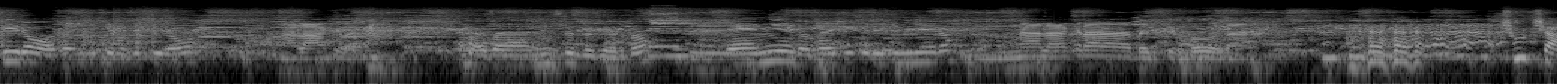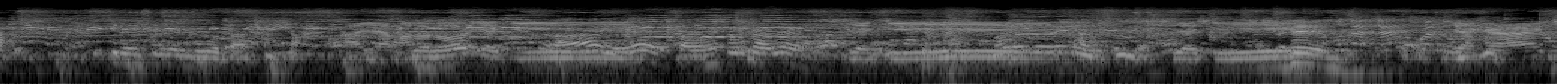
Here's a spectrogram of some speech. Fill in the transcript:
piro, ¿sabe qué quiere decir piro? Una lacra. O sea, un insulto, ¿cierto? Eh, ñero, ¿sabe qué quiere decir ñero? Una lacra versión bogotana. Chucha. ¿Qué quiere decir en Bogotá, chucha? Allá mal olor y aquí. Ah, bien, sabe mucho vocabulario. Y aquí. Y aquí. Sí. Y acá el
